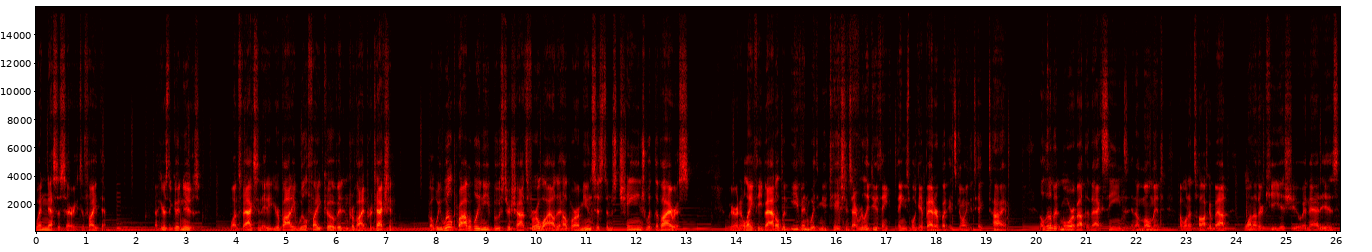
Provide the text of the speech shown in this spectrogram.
when necessary to fight them. Now, here's the good news once vaccinated, your body will fight COVID and provide protection. But we will probably need booster shots for a while to help our immune systems change with the virus. We are in a lengthy battle, but even with mutations, I really do think things will get better, but it's going to take time. A little bit more about the vaccines in a moment. I want to talk about one other key issue, and that is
